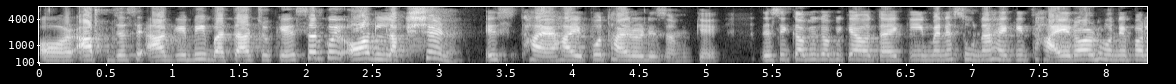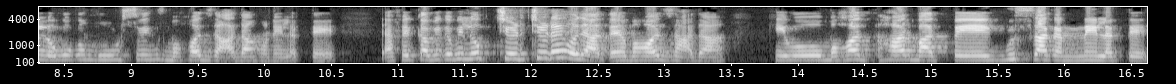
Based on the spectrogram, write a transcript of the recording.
और आप जैसे आगे भी बता चुके हैं। सर, कोई और लक्षण इस हाइपोथायरॉयडिज्म के? जैसे कभी कभी क्या होता है कि मैंने सुना है कि थायराइड होने पर लोगों को मूड स्विंग्स बहुत ज़्यादा होने लगते हैं, या फिर कभी कभी लोग चिड़चिड़े हो जाते हैं बहुत ज़्यादा, कि वो बहुत हर बात पे गुस्सा करने लगते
